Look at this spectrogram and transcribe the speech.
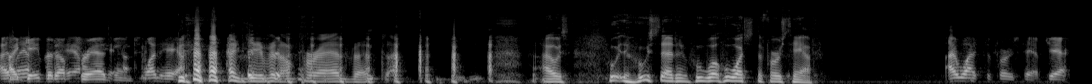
I, I gave it up for Advent. One half. I gave it up for Advent. I was. Who, who said who? Who watched the first half? I watched the first half, Jack.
